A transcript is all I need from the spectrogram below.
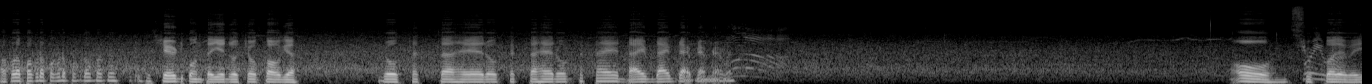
पकड़ो पकड़ो पकड़ो पकड़ो पकड़ो। स्ट्रेट कौन था ये जो चौका हो गया? रोक सकता है रोक सकता है रोक सकता है। Dive dive dive dive dive. ओह शुक्र है भाई।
